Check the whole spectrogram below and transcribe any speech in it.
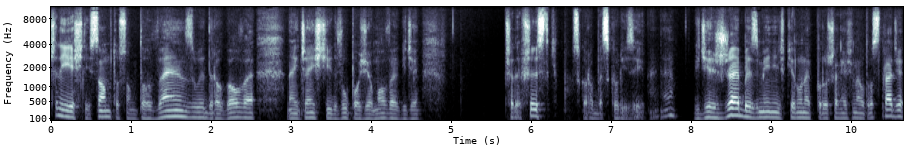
Czyli jeśli są, to są to węzły drogowe, najczęściej dwupoziomowe, gdzie przede wszystkim, skoro bezkolizyjne, nie? gdzie żeby zmienić kierunek poruszania się na autostradzie,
